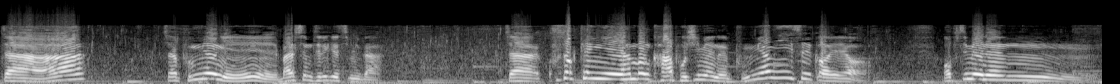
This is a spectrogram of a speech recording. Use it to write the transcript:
자, 자, 분명히 말씀드리겠습니다. 자, 구석탱이에 한번 가 보시면은 분명히 있을 거예요. 없으면은,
